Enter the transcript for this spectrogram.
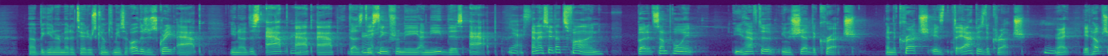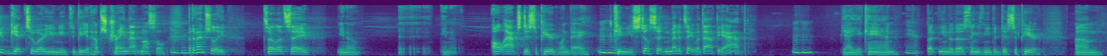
uh, beginner meditators come to me and say, "Oh, there's this great app. You know, this app, app, app does this thing for me. I need this app." Yes. And I say that's fine, but at some point you have to, you know, shed the crutch. And the crutch is the app is the crutch, right? It helps you get to where you need to be. It helps train that muscle. But eventually, so let's say, you know, uh, you know, all apps disappeared one day. Can you still sit and meditate without the app? Yeah, you can. Yeah. But you know, those things need to disappear. Um,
